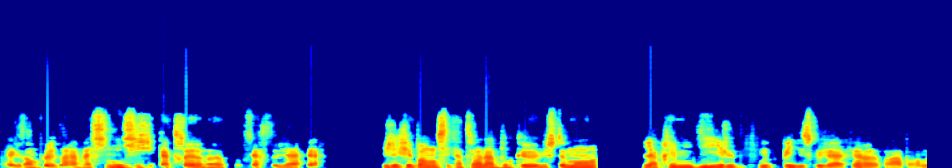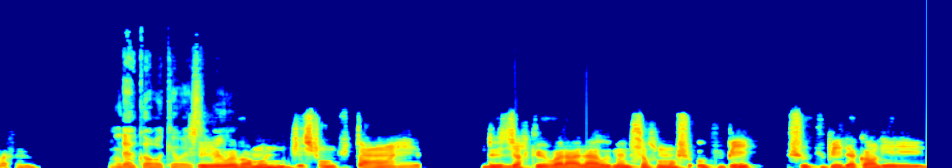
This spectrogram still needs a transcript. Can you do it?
par exemple dans la matinée si j'ai quatre heures euh, pour faire ce que j'ai à faire je l'ai fait pendant ces quatre heures-là pour que justement l'après-midi, je puisse m'occuper de ce que j'ai à faire euh, par rapport à ma famille. D'accord, ok, ouais. C'est ouais, vraiment une gestion du temps et de se dire que voilà, là, même si en ce moment je suis occupé, je suis occupé, d'accord, les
